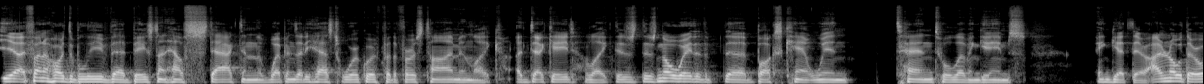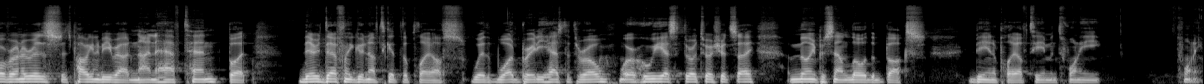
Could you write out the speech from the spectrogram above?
Yeah, I find it hard to believe that based on how stacked and the weapons that he has to work with for the first time in like a decade, like there's there's no way that the, the Bucs can't win ten to eleven games and get there. I don't know what their over under is. It's probably going to be about nine and a half, ten, but they're definitely good enough to get to the playoffs with what Brady has to throw or who he has to throw to, I should say. A million percent load the Bucs being a playoff team in twenty twenty.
